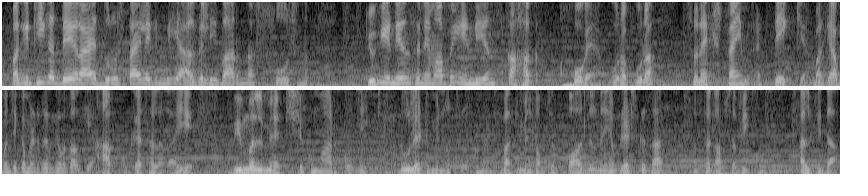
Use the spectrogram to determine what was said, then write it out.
बाकी ठीक है, देर आए, दुरुस्त आए, लेकिन भैया अगली बार ना सोचना। क्योंकि इंडियन सिनेमा पे इंडियंस का हक हो गया है पूरा पूरा। So next time take care बाकी आप मुझे कमेंट करके बताओ कि आपको कैसा लगा ये विमल में अक्षय कुमार को देख के। Do let me know through comments बाकी मिलता हूँ बहुत जल्द नई अपडेट्स के साथ। तब तक आप सभी को अलविदा।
